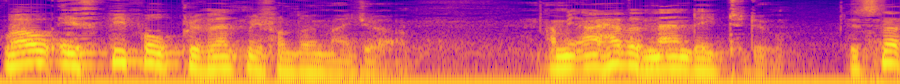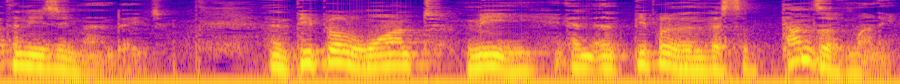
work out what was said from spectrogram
Well, if people prevent me from doing my job, I mean, I have a mandate to do. It's not an easy mandate. And people want me, and, and people have invested tons of money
